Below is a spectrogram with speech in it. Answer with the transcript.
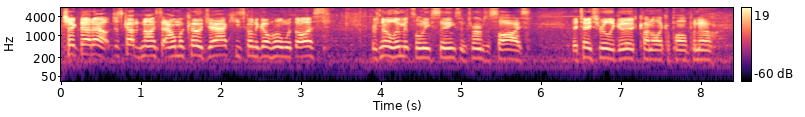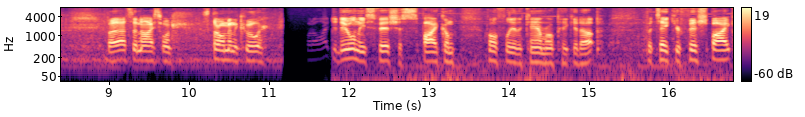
Check that out. Just got a nice Almaco Jack. He's gonna go home with us. There's no limits on these things in terms of size. They taste really good, kind of like a pompano, but that's a nice one. Let's throw them in the cooler. What I like to do on these fish is spike them. Hopefully the camera will pick it up. But take your fish spike,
